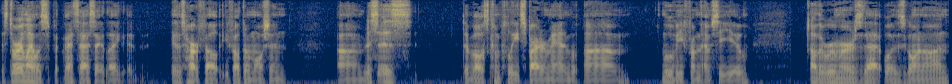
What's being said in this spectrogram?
the storyline was fantastic. Like it, it was heartfelt. You felt the emotion. Um, this is the most complete Spider-Man um, movie from the MCU. The rumors that was going on.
